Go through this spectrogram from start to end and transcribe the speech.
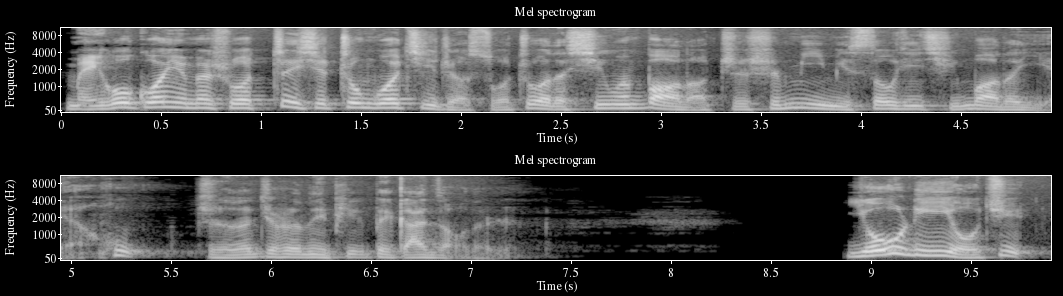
美国官员们说，这些中国记者所做的新闻报道只是秘密搜集情报的掩护，指的就是那批被赶走的人，有理有据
